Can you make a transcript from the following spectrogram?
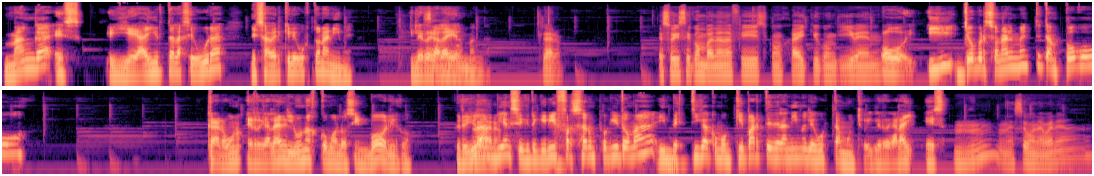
manga es, y ahí irte a la segura, es saber que le gusta un anime. Y le regaláis el manga. Claro. Eso hice con Banana Fish, con Haikyuu, con Given. O- y yo personalmente tampoco. Claro, uno, el regalar el uno es como lo simbólico. Pero yo Claro. también, si te querías esforzar un poquito más, investiga como qué parte del anime le gusta mucho y le regaláis esa. Mm, eso es una buena.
